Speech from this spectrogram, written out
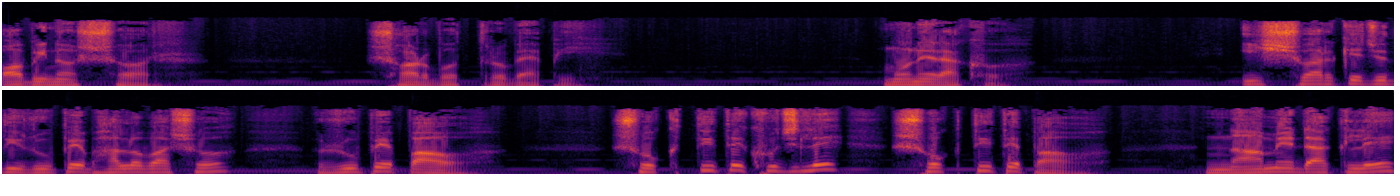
অবিনশ্বর সর্বত্র ব্যাপী মনে রাখো ঈশ্বরকে যদি রূপে ভালোবাসো রূপে পাও। শক্তিতে খুঁজলে শক্তিতে পাও। নামে ডাকলে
